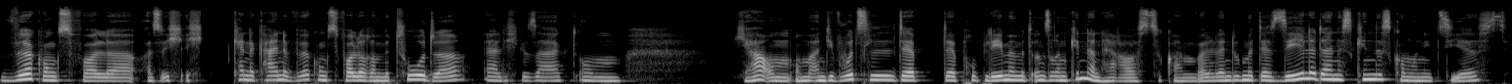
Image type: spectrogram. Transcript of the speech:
wirkungsvolle, also ich, ich kenne keine wirkungsvollere Methode, ehrlich gesagt, um, ja, um, um an die Wurzel der, der Probleme mit unseren Kindern herauszukommen. Weil wenn du mit der Seele deines Kindes kommunizierst,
